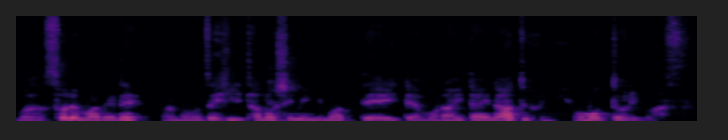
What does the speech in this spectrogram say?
まあ、それまでね、あのぜひ楽しみに待っていてもらいたいなというふうに思っております。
